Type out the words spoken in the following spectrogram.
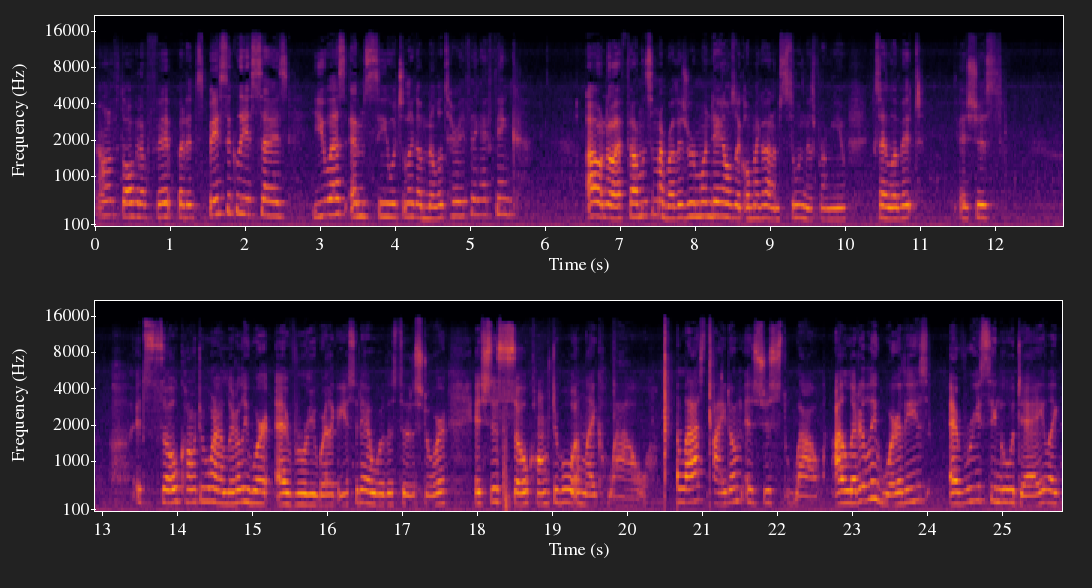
I don't know if it's all gonna fit, but it's basically, it says USMC, which is like a military thing, I think. I don't know. I found this in my brother's room one day, and I was like, oh my god, I'm stealing this from you, because I love it. It's just, it's so comfortable, and I literally wear it everywhere. Like, yesterday I wore this to the store. It's just so comfortable, and like, wow. The last item is just wow. I literally wear these every single day. Like,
